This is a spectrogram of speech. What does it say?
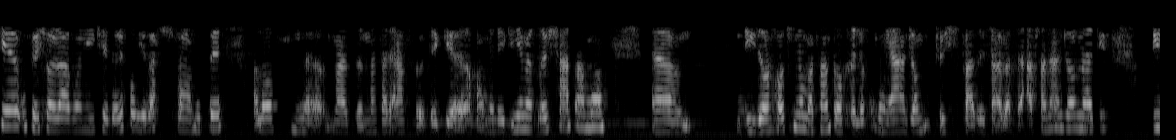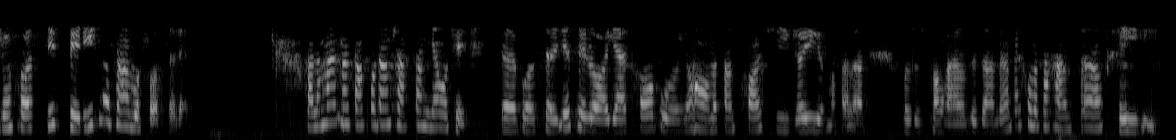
که اون فشار روانی که داره خب یه بخشش مربوط حالا مثلا افسردگی حاملگی یه مقدارش هست اما دیدارهاتون رو مثلا داخل خونه انجام توش فضای سربسته اصلا انجام ندید. بیرون خواستید برید مثلا با فاصله. حالا من مثلا خودم شخصا میگم اوکی با سری رعایت ها و اینا مثلا پارکی جایی مثلا با دوستان قرار بزنم خب مثلا همسرم خیلی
